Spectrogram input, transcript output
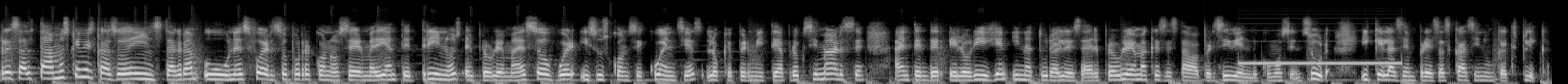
Resaltamos que en el caso de Instagram hubo un esfuerzo por reconocer mediante trinos el problema de software y sus consecuencias, lo que permite aproximarse a entender el origen y naturaleza del problema que se estaba percibiendo como censura y que las empresas casi nunca explican.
